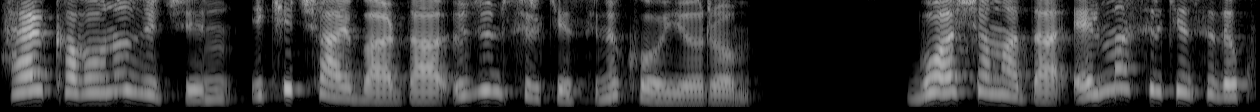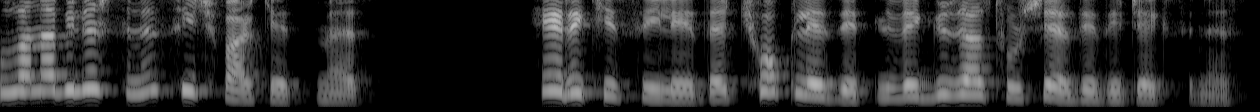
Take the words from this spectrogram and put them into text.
Her kavanoz için 2 çay bardağı üzüm sirkesini koyuyorum. Bu aşamada elma sirkesi de kullanabilirsiniz hiç fark etmez. Her ikisiyle de çok lezzetli ve güzel turşu elde edeceksiniz.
